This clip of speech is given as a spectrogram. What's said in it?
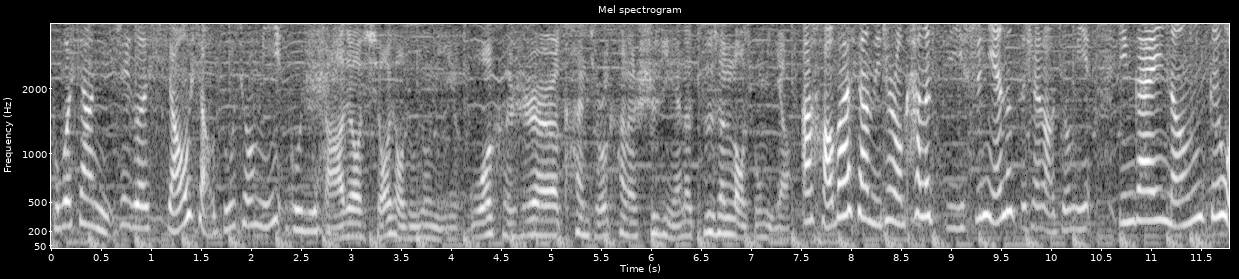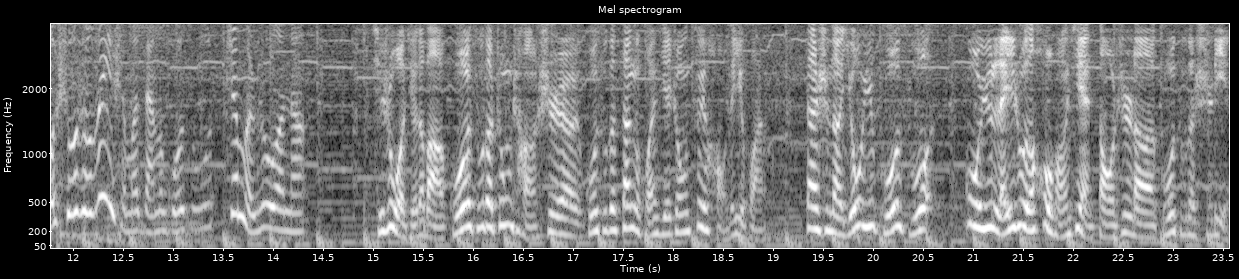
不过像你这个小小足球迷，估计啥叫小小足球迷？我可是看球看了十几年的资深老球迷啊！啊，好吧，像你这种看了几十年的资深老球迷，应该能给我说说为什么咱们国足这么弱呢？其实我觉得吧，国足的中场是国足的三个环节中最好的一环，但是呢，由于国足过于羸弱的后防线，导致了国足的失利。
